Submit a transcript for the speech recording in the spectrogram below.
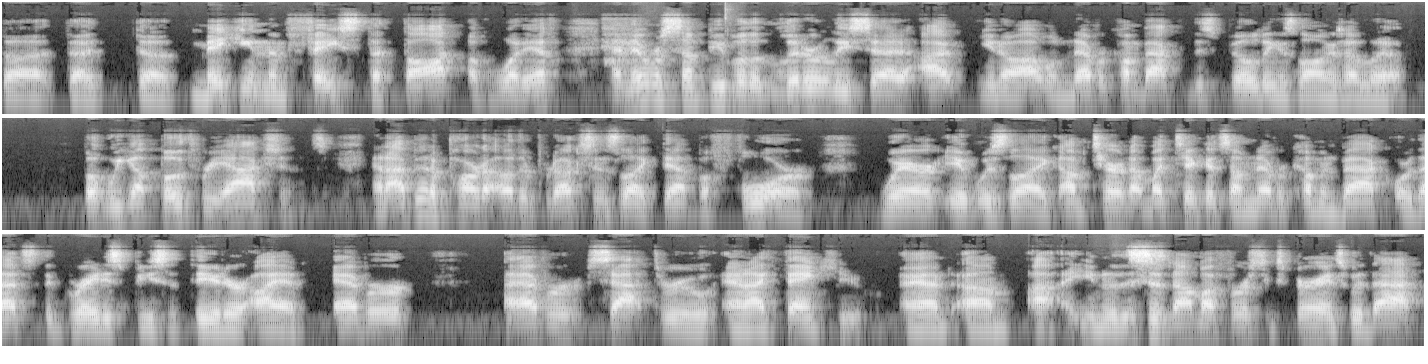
the the, the making them face the thought of what if. And there were some people that literally said, "I, you know, I will never come back to this building as long as I live." But we got both reactions. And I've been a part of other productions like that before where it was like, I'm tearing up my tickets, I'm never coming back, or that's the greatest piece of theater I have ever ever sat through and i thank you. And um, I, you know this is not my first experience with that.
